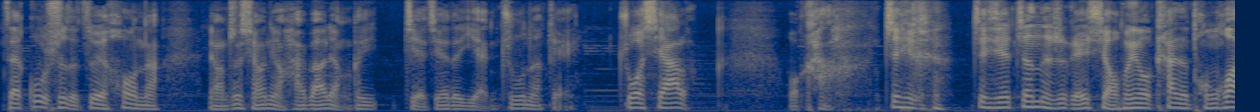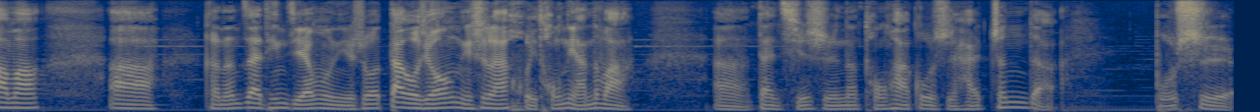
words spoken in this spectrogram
在故事的最后呢，两只小鸟还把两个姐姐的眼珠呢给捉瞎了。我靠，这个这些真的是给小朋友看的童话吗？啊，可能在听节目，你说大狗熊你是来毁童年的吧？啊，但其实呢，童话故事还真的不是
